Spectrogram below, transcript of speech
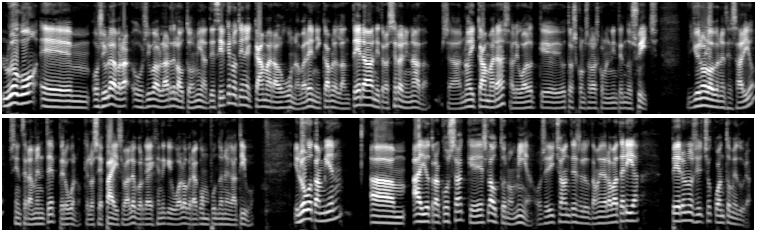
Luego, em, os, iba a hablar, os, iba a hablar, de la autonomía. Decir que no tiene cámara alguna, ¿vale? Ni cámara delantera, ni trasera, ni nada. O sea, no hay cámaras, al igual que otras consolas como el Nintendo Switch. Yo no lo veo necesario, sinceramente, pero bueno, que lo sepáis, ¿vale? Porque hay gente que igual lo verá con un punto negativo. Y luego también hay otra cosa que es la autonomía. Os he dicho antes el tamaño de la batería, pero no os he dicho cuánto me dura.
